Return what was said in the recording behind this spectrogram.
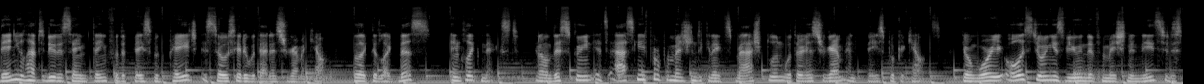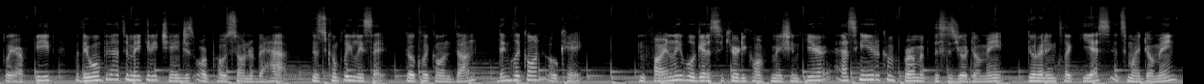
Then you'll have to do the same thing for the Facebook page associated with that Instagram account. Select it like this and click next. And on this screen, it's asking for permission to connect Smash Balloon with our Instagram and Facebook accounts. Don't worry, all it's doing is viewing the information it needs to display our feed, but they won't be able to make any changes or posts on our behalf. So it's completely safe. Go click on done, then click on OK. And finally, we'll get a security confirmation here asking you to confirm if this is your domain. Go ahead and click yes, it's my domain.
